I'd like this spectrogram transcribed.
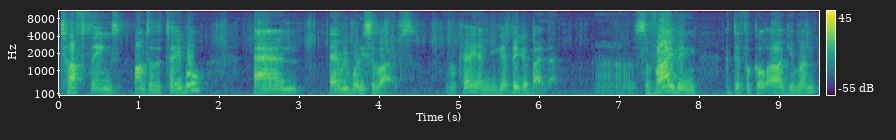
tough things onto the table, and everybody survives. Okay, and you get bigger by that. Uh, surviving a difficult argument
